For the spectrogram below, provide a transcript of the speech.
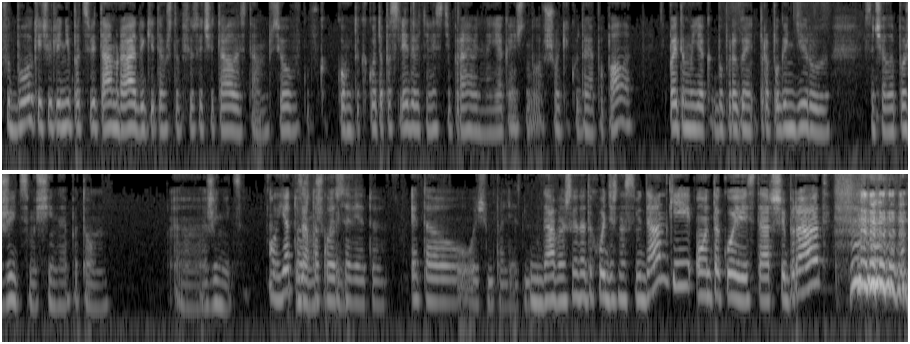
футболки чуть ли не по цветам радуги, там, чтобы все сочеталось, там, все в каком-то какой-то последовательности правильно. Я, конечно, была в шоке, куда я попала. Поэтому я как бы пропагандирую сначала пожить с мужчиной, а потом э, жениться. О, я тоже такое уходить. советую. Это очень полезно. Да, потому что когда ты ходишь на свиданки, он такой весь старший брат, а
